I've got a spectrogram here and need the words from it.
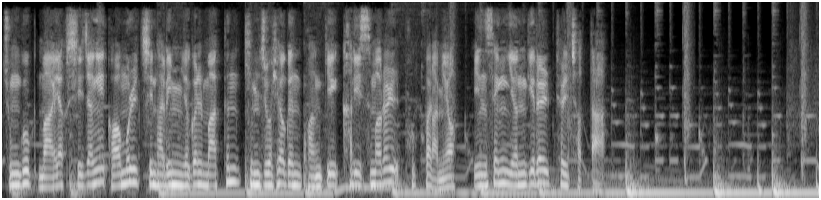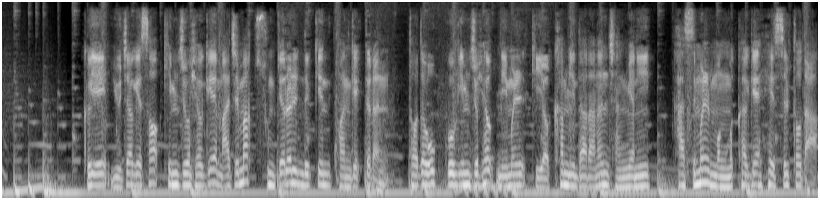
중국 마약 시장의 거물 진하림 역을 맡은 김주혁은 광기 카리스마를 폭발하며 인생 연기를 펼쳤다. 그의 유작에서 김주혁의 마지막 숨결을 느낀 관객들은 더더욱 고김주혁님을 기억합니다라는 장면이 가슴을 먹먹하게 했을 터다.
